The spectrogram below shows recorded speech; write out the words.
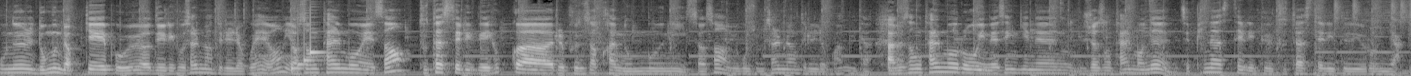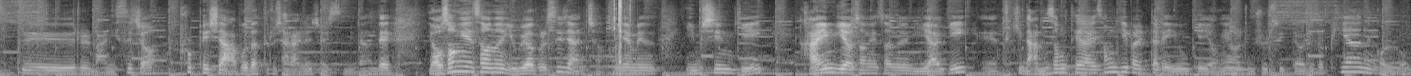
오늘 논문 몇 개 보여드리고 설명드리려고 해요. 여성 탈모에서 두타스테리드의 효과를 분석한 논문이 있어서 이거 좀 설명드리려고 합니다. 남성 탈모로 인해 생기는 유전성 탈모는 이제 피나스테리드, 두타스테리드 이런 약들을 많이 쓰죠. 프로페시아 아보다트로 잘 알려져 있습니다. 근데 여성에서는 이 약을 쓰지 않죠. 왜냐하면 임신기 가임기 여성에서는 이 약이 예, 특히 남성 태아의 성기 발달에 이게 영향을 좀 줄 수 있다고 해서 피하는 걸로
